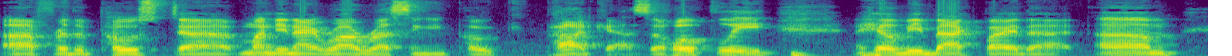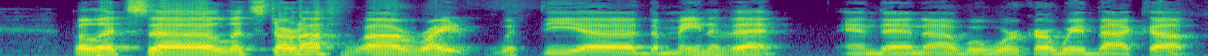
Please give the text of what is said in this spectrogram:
uh, for the post uh, Monday Night Raw Wrestling podcast. So hopefully he'll be back by that. Um, but let's uh, let's start off uh, right with the uh, the main event, and then uh, we'll work our way back up.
